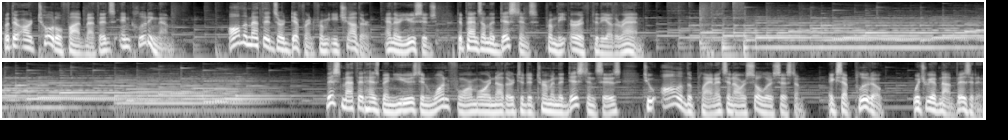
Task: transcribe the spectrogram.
but there are total five methods including them. All the methods are different from each other, and their usage depends on the distance from the Earth to the other end. This method has been used in one form or another to determine the distances to all of the planets in our solar system, except Pluto, which we have not visited.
